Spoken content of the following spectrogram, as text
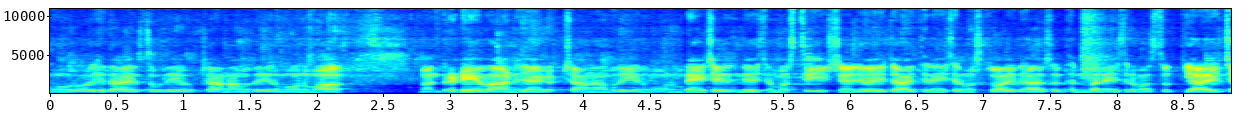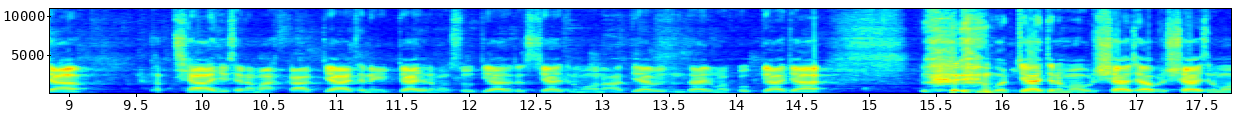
नमो रोहिताय स्तवदे वृक्षानामदे नमो नमः മന്ത്രിടേ വാണിജായ കക്ഷാനാമൃതേ മോനമനേ ചൈതന്യേ ശ്രമസ്തേ ഇഷ്ണജവൈതാധിനേ ശ്രമസ്വായുധാ സുധന്വനേ ശ്രമസ്തുത്യായ ച പഥ്യായ ശരമ കാത്യായ നൈത്യായ നമസ്തുദ്യാദൃശ്യായ നമോ നാദ്യാവിസന്ധായ നമ കൂപ്യായ ച वर्च्याय नमो वृक्षाच वृक्षाय नमो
